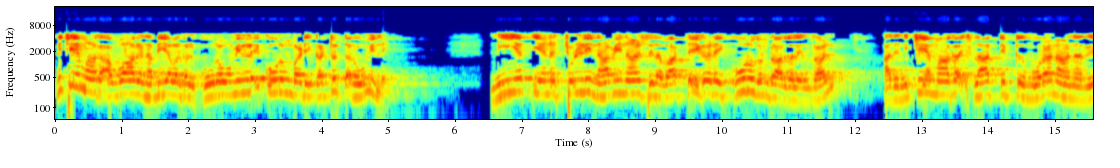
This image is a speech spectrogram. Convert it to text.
நிச்சயமாக அவ்வாறு நபி அவர்கள் கூறவும் இல்லை கூறும்படி கற்றுத்தரவும் இல்லை. நீயத் என சொல்லி நாவினால் சில வார்த்தைகளை கூறுகின்றார்கள் என்றால் அது நிச்சயமாக இஸ்லாத்திற்கு முரணானது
